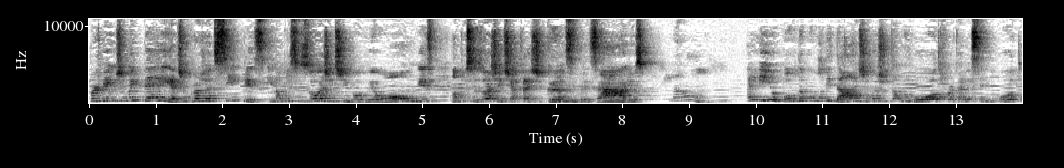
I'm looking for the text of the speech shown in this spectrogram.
por meio de uma ideia, de um projeto simples, que não precisou a gente envolver ONGs, não precisou a gente ir atrás de grandes empresários. Não, ali, o povo da comunidade, um ajudando o outro, fortalecendo o outro.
